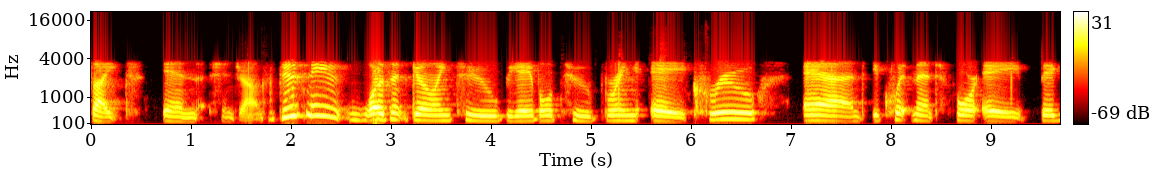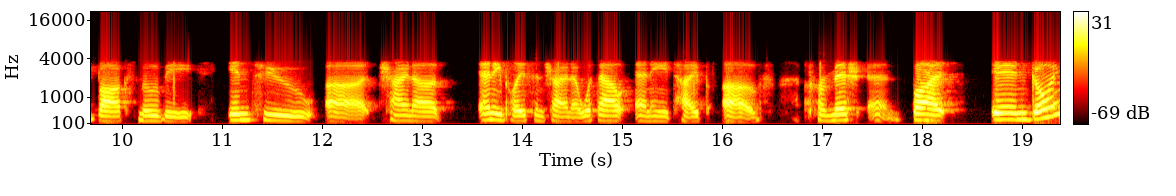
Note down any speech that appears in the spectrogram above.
site in Xinjiang. Disney wasn't going to be able to bring a crew and equipment for a big box movie into uh, China, any place in China, without any type of permission. But in going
